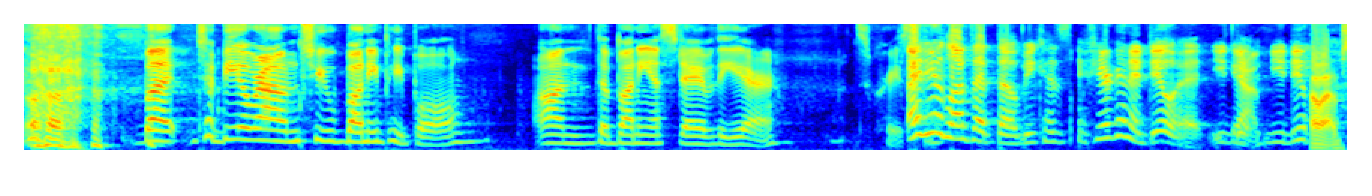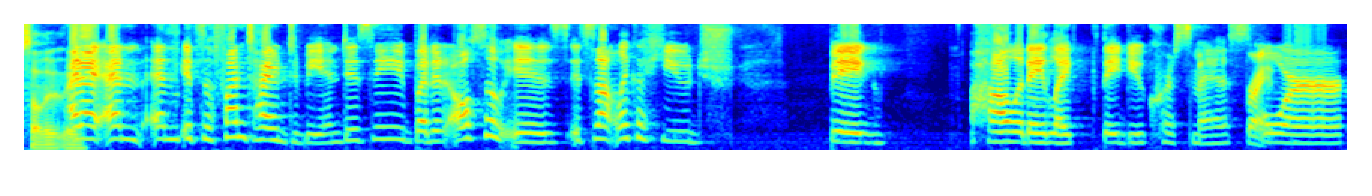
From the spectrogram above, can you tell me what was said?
but to be around two bunny people on the bunniest day of the year, it's crazy. I do love that though because if you're gonna do it, you do. Yeah. You do. Oh, absolutely. and, I, and and it's a fun time to be in Disney, but it also is. It's not like a huge, big holiday like they do Christmas Right. or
